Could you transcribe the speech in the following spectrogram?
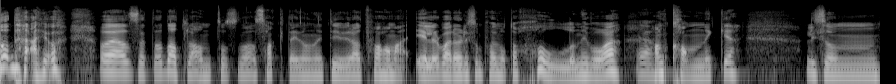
og det er jo Og jeg har sett at Atle Antonsen har sagt det i noen intervjuer, at for han er, gjelder bare å liksom på en måte holde nivået. Ja. Han kan ikke liksom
